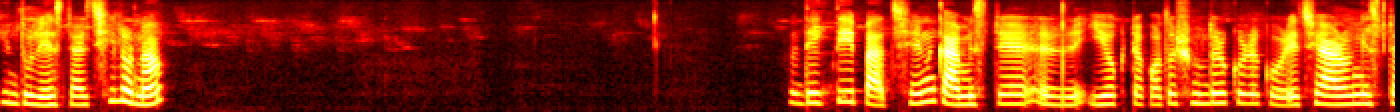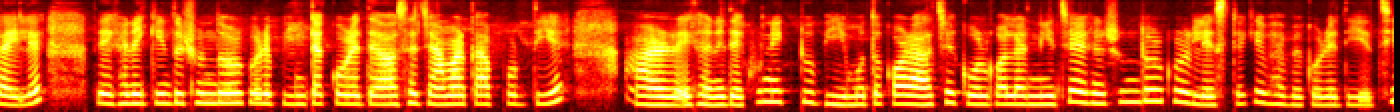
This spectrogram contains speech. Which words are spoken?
কিন্তু লেসটা আর ছিল না। দেখতেই পাচ্ছেন কামিজটার ইয়োগটা কত সুন্দর করে করেছে আরং স্টাইলে। তো এখানে কিন্তু সুন্দর করে পিনটা করে দেওয়া আছে জামার কাপড় দিয়ে। আর এখানে দেখুন একটু ভি মতো করা আছে গোল গলার নিচে। এখানে সুন্দর করে লেসটাকে এভাবে করে দিয়েছি।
